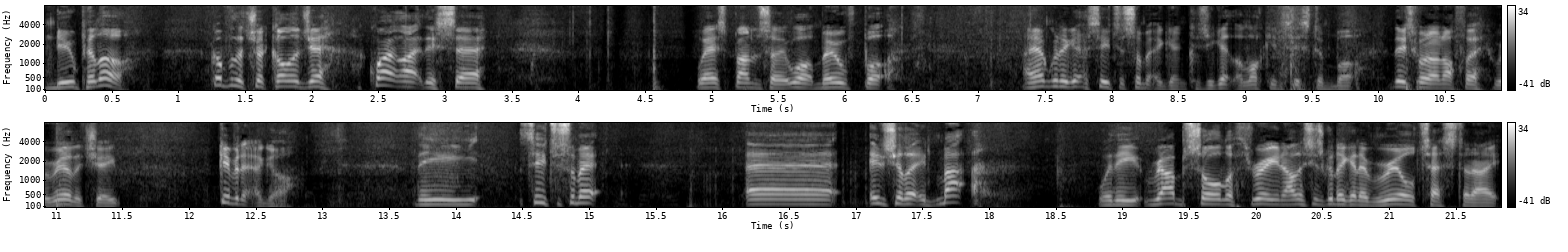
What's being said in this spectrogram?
new pillow. Go for the Trekology. I quite like this uh, waistband so it won't move, but I am going to get a Sea-to Summit again because you get the locking system. But this one on offer, we're really cheap. Giving it a go. The Sea-to Summit uh, insulated mat with the Rab Solar 3. Now, this is going to get a real test tonight.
